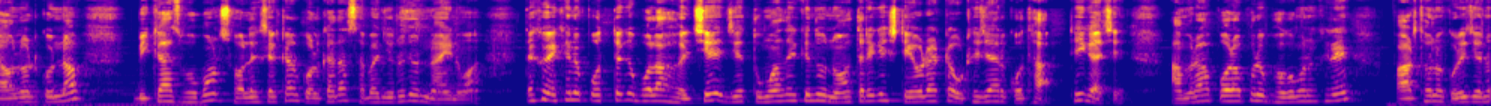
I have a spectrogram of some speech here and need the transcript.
ডাউনলোড করে নাও Bikash Bhavan Salt Lake sector Kolkata seven zero zero nine one দেখো, এখানে প্রত্যেকে বলা হয়েছে যে, তোমাদের কিন্তু ন তারিখে স্টে অর্ডারটা উঠে যাওয়ার কথা, ঠিক আছে? আমরাও পুরোপুরি ভগবানকে প্রার্থনা করি যেন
